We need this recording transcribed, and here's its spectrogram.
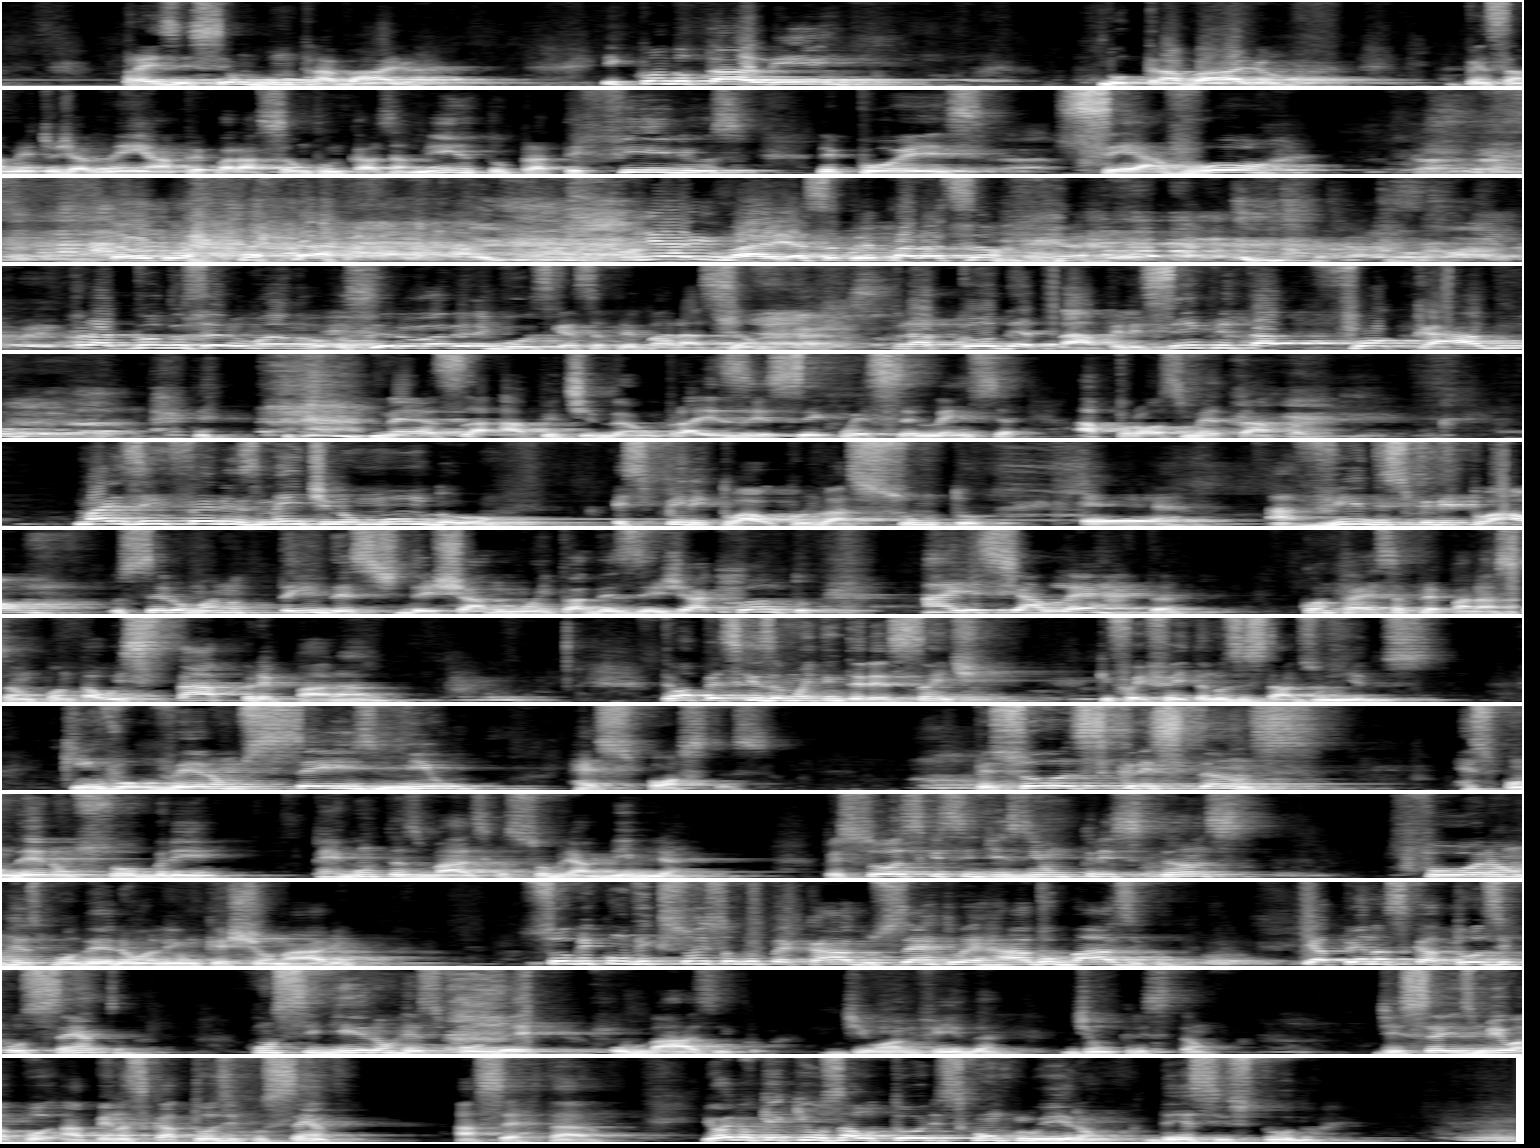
para exercer um bom trabalho. E quando está ali no trabalho, o pensamento já vem a preparação para um casamento, para ter filhos, depois ser avô. Tava com... e aí vai, essa preparação. para todo ser humano, o ser humano ele busca essa preparação para toda etapa. Ele sempre está focado nessa aptidão para exercer com excelência a próxima etapa. Mas infelizmente no mundo espiritual, quando o assunto é a vida espiritual, o ser humano tem deixado muito a desejar quanto a esse alerta, quanto a essa preparação, quanto ao estar preparado. Tem uma pesquisa muito interessante que foi feita nos Estados Unidos, que envolveram 6 mil respostas. Pessoas cristãs responderam sobre perguntas básicas sobre a Bíblia Pessoas que se diziam cristãs foram, responderam ali um questionário sobre convicções sobre o pecado, o certo e o errado, o básico. E apenas 14% conseguiram responder o básico de uma vida de um cristão. De 6 mil, apenas 14% acertaram. E olha o que, que os autores concluíram desse estudo.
